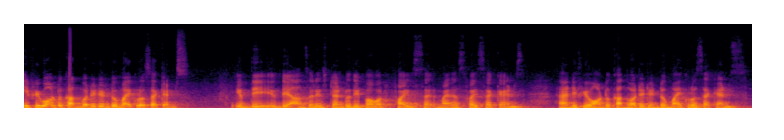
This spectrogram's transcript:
If you want to convert it into microseconds if the if the answer is 10 to the power 5 minus 5 seconds and if you want to convert it into microseconds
